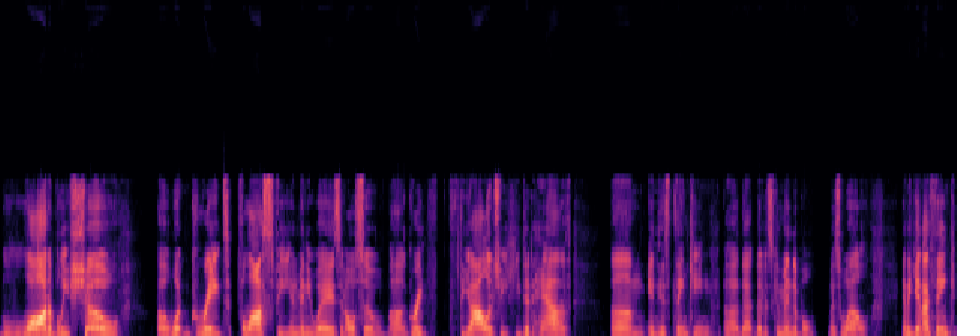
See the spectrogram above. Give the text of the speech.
laudably show uh, what great philosophy in many ways and also uh, great theology he did have um, in his thinking uh, that that is commendable as well. And again, I think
